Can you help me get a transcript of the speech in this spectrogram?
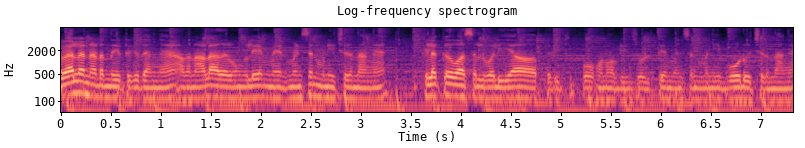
வேலை நடந்துகிட்டு இருக்குதாங்க. அதனால் அதை உங்களே மெ மென்ஷன் பண்ணி வச்சுருந்தாங்க. கிழக்கு வாசல் வழியாக இப்போதைக்கு போகணும் அப்படின்னு சொல்லிட்டு மென்ஷன் பண்ணி போர்டு வச்சுருந்தாங்க.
